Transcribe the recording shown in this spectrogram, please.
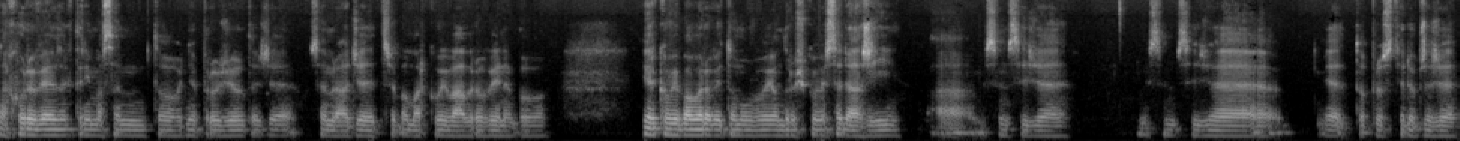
na Chorově, za kterými jsem to hodně prožil, takže jsem rád, že třeba Markovi Vávrovi nebo Jirkovi Bauerovi, Tomovi Ondroškovi se daří a myslím si, že myslím si, že je to prostě dobře, že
